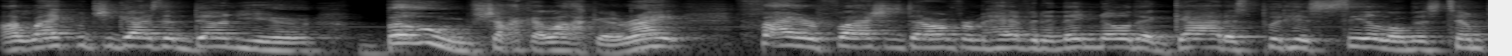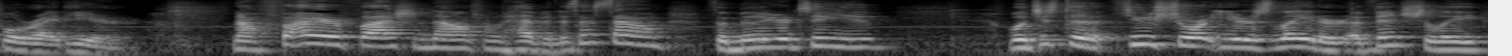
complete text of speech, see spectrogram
I like what you guys have done here. Boom, shakalaka, right? Fire flashes down from heaven, and they know that God has put his seal on this temple right here. Now, fire flashing down from heaven, does that sound familiar to you? Well, just a few short years later, eventually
